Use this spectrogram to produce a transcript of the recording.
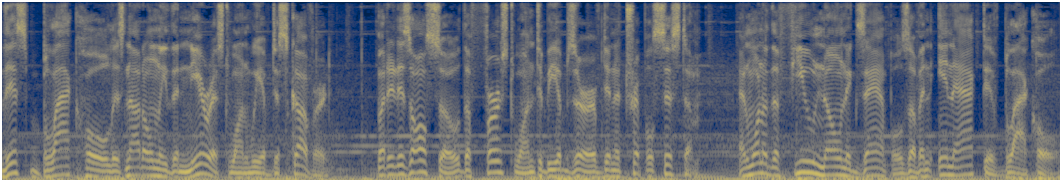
This black hole is not only the nearest one we have discovered, but it is also the first one to be observed in a triple system, and one of the few known examples of an inactive black hole.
